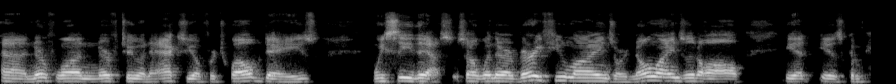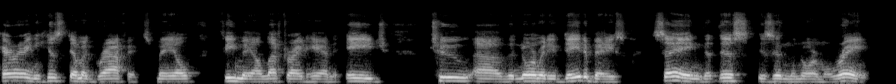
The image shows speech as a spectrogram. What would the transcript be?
uh, Nerf 1, Nerf 2, and Axio for 12 days, we see this. So when there are very few lines or no lines at all, it is comparing his demographics, male, female, left, right hand, age, to uh, the normative database, saying that this is in the normal range.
